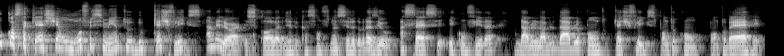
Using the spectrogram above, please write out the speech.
O CostaCast é um oferecimento do Cashflix, a melhor escola de educação financeira do Brasil. Acesse e confira www.cashflix.com.br.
